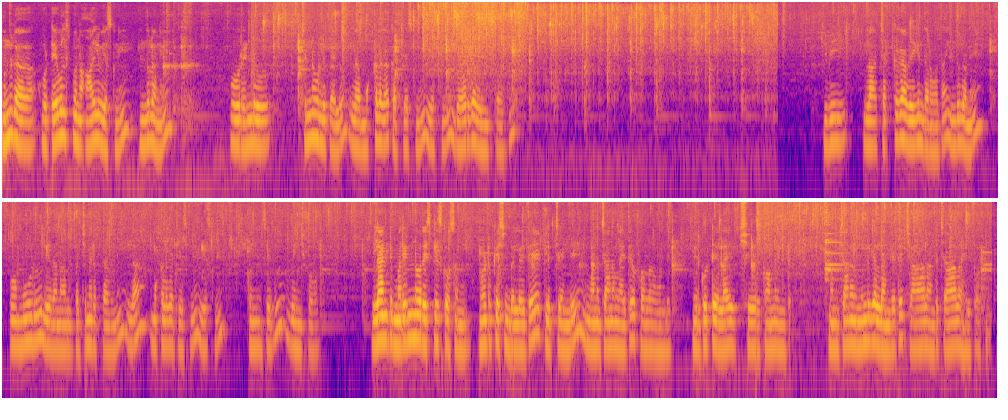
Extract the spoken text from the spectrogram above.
ముందుగా ఓ table spoon oil వేసుకుని ఇందులోనే ఓ రెండు చిన్న ఉల్లిపాయలు ఇలా ముక్కలుగా కట్ చేసుకుని వేసుకుని దోరగా వేయించుకోవాలి. ఇవి ఇలా చక్కగా వేగిన తర్వాత ఇందులోనే ఓ మూడు లేదా నాలుగు పచ్చిమిరపకాయలని ఇలా ముక్కలుగా చేసుకుని వేసుకుని కొంచెంసేపు వేయించుకోవాలి. ఇలాంటి మరెన్నో రెసిపీస్ కోసం నోటిఫికేషన్ బెల్ అయితే క్లిక్ చేయండి. మన ఛానల్ అయితే ఫాలో అవ్వండి. మీరు కొట్టే లైక్ షేర్ కామెంట్ మన ఛానల్ ముందుకెళ్ళడానికి అయితే చాలా అంటే చాలా హెల్ప్ అవుతుంది.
